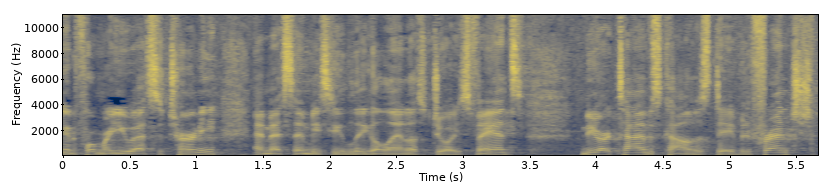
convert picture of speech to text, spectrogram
and former U.S. Attorney, MSNBC legal analyst Joyce Vance, New York Times columnist David French,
